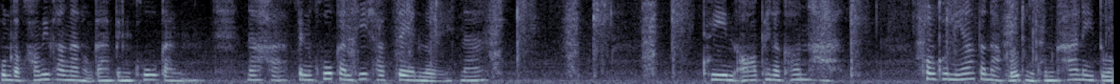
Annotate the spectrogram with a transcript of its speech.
คุณกับเขามีพลังงานของการเป็นคู่กันนะคะ เป็นคู่กันที่ชัดเจนเลยนะ Queen of Pentacles ค่ะ คนคนนี้ตระหนักรู้ถึงคุณค่าในตัว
